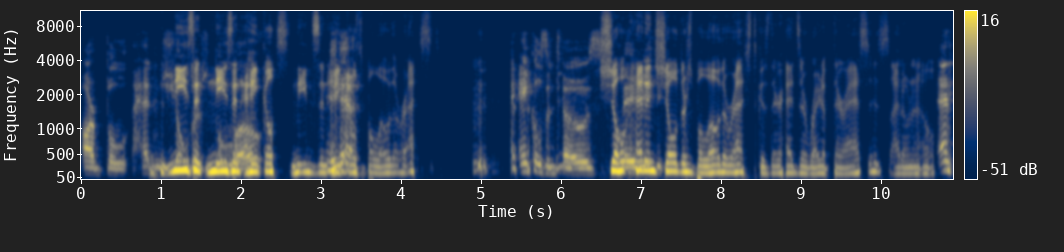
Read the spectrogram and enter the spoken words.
our bel- head and knees and shoulders knees and ankles, knees and Yeah. ankles below the rest. ankles and toes, Shou- head and shoulders below the rest because their heads are right up their asses. I don't know. any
